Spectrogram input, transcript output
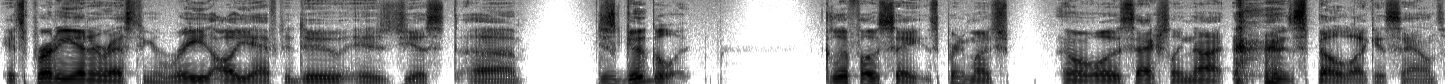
It's pretty interesting to read. All you have to do is just uh, just Google it. Glyphosate is pretty much oh, well, it's actually not spelled like it sounds,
